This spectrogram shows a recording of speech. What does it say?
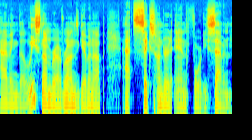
having the least number of runs given up at 647.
